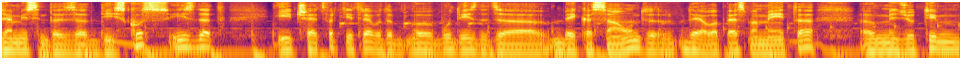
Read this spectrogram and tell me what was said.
ja mislim da je za Diskos izdat i četvrti je trebao da uh, bude izdat za BK Sound gde je ova pesma Meta. Međutim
